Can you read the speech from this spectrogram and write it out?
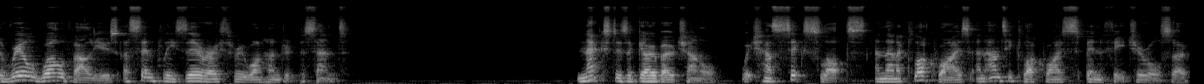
The real world values are simply 0 through 100%. Next is a gobo channel, which has six slots and then a clockwise and anti-clockwise spin feature also.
